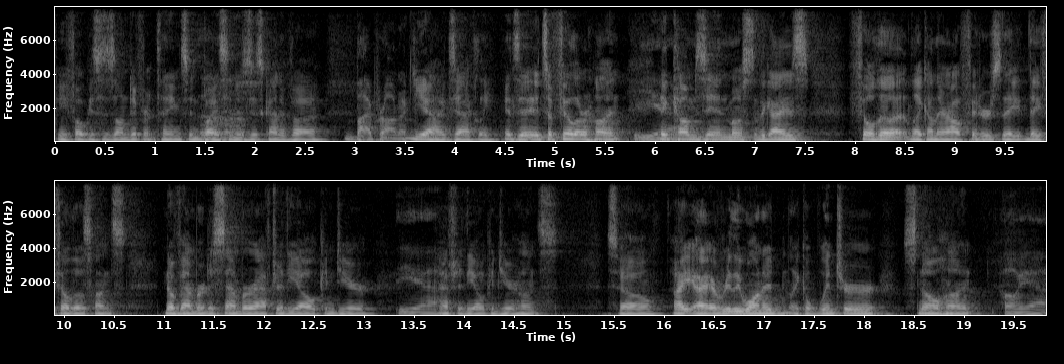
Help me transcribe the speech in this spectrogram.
he focuses on different things, and bison is just kind of a byproduct. yeah, exactly. It's a it's a filler hunt. Yeah. It comes in. Most of the guys fill the like on their outfitters. They they fill those hunts November December after the elk and deer Yeah. after the elk and deer hunts. So I I really wanted like a winter snow hunt. Oh yeah.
